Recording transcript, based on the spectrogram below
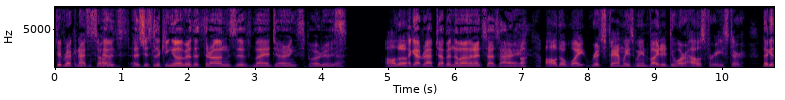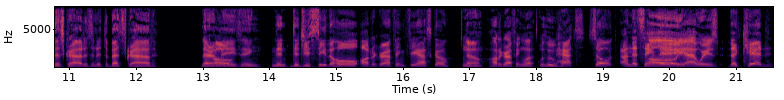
Didn't recognize the song. I was, I was just looking over the throngs of my adoring supporters. All the I got wrapped up in the moment. I'm so sorry. uh, all the white rich families we invited to our house for Easter. Look at this crowd. Isn't it the best crowd? They're Oh. amazing. Then, did you see the whole autographing fiasco? No, autographing what? With who? Hats. So on that same oh, day, yeah, where he's the kid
